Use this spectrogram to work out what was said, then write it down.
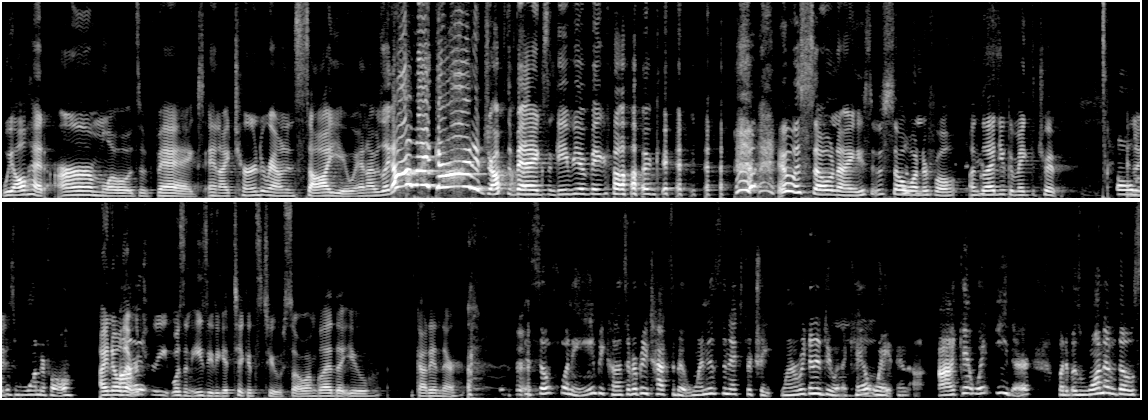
we all had armloads of bags and I turned around and saw you and I was like, "Oh my god!" and dropped the bags and gave you a big hug. it was so nice. It was so wonderful. I'm glad you could make the trip. Oh, it was wonderful. I know that I, retreat wasn't easy to get tickets to, so I'm glad that you got in there it's so funny because everybody talks about when is the next retreat? When are we going to do it? I can't mm-hmm. wait. And I can't wait either. But it was one of those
